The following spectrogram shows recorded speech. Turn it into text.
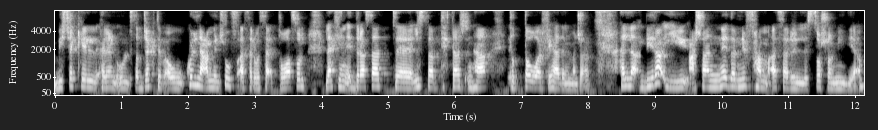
بشكل خلينا نقول subjective أو كلنا عم نشوف أثر وسائل التواصل لكن الدراسات لسه بتحتاج إنها تتطور في هذا المجال. هلأ برأيي عشان نقدر نفهم أثر ال social media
